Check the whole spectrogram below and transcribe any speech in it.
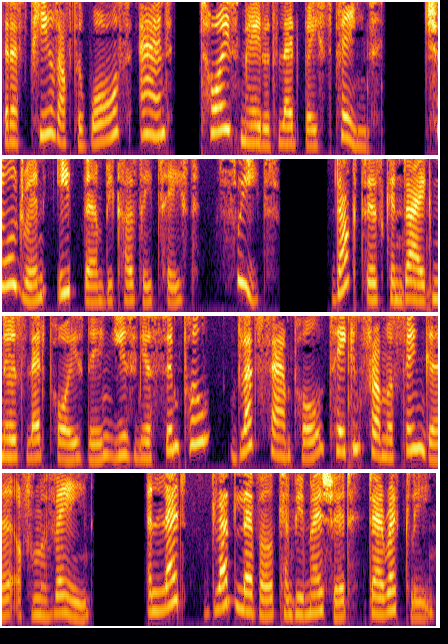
that have peeled off the walls and toys made with lead based paint. Children eat them because they taste sweet. Doctors can diagnose lead poisoning using a simple blood sample taken from a finger or from a vein. A lead blood level can be measured directly.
